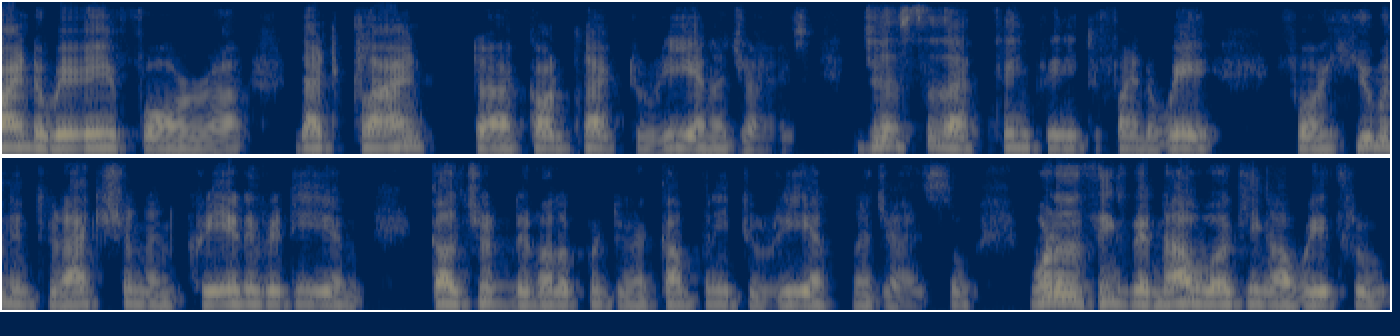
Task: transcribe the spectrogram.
find a way for uh, that client uh, contact to re-energize. Just as I think we need to find a way for human interaction and creativity and culture development in a company to re-energize. So one of the things we're now working our way through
